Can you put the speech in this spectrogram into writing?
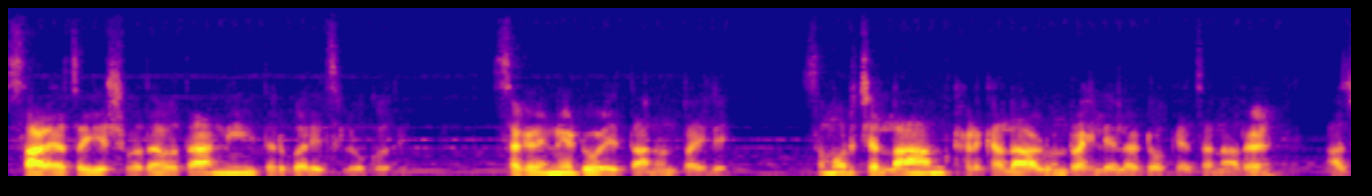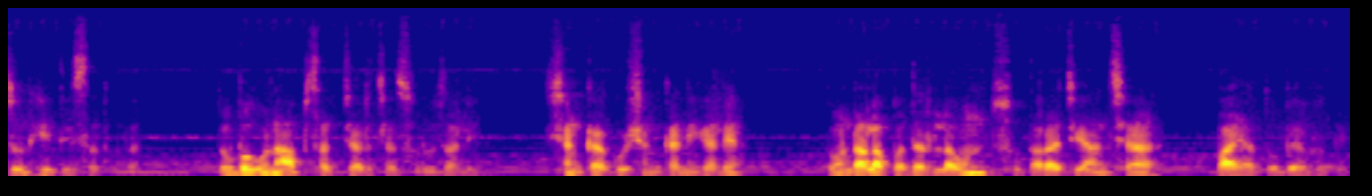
साळ्याचा यशवदा होता आणि इतर बरेच लोक होते. सगळ्यांनी डोळे ताणून पाहिले. समोरच्या लांब खडकाला अडून राहिलेला डोक्याचा नारळ अजूनही दिसत होता. तो बघून आपसात चर्चा सुरू झाली. शंका कुशंका निघाल्या. तोंडाला पदर लावून सुताराची अंशा बायात उभ्या होते.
